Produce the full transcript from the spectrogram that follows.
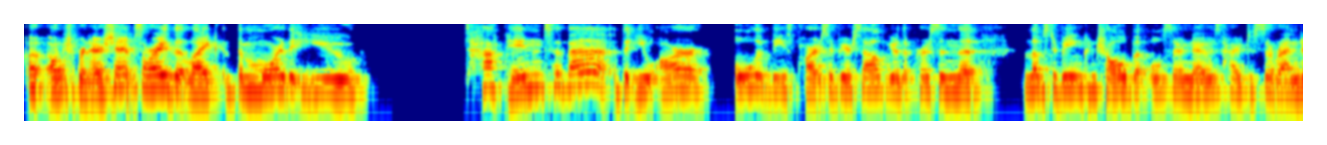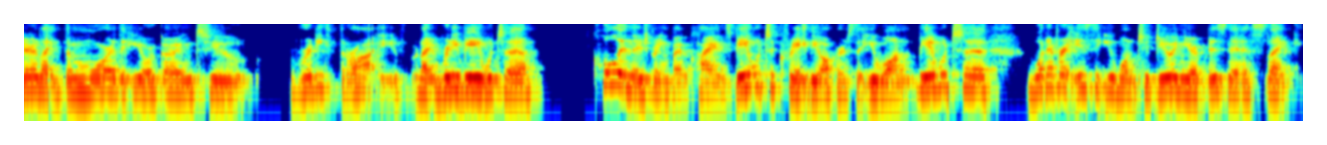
Uh, entrepreneurship, sorry, that like the more that you tap into that, that you are all of these parts of yourself. You're the person that loves to be in control, but also knows how to surrender. Like the more that you're going to really thrive, like really be able to call in those dreamboat clients, be able to create the offers that you want, be able to whatever it is that you want to do in your business, like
